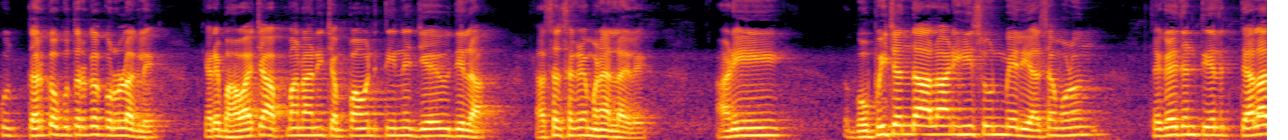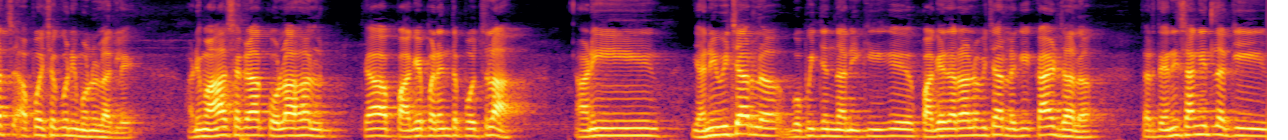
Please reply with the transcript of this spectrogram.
कु तर्क कुतर्क करू लागले. की अरे भावाच्या अपमानाने चंपावतीने जीव दिला असं सगळे म्हणायला लागले. आणि गोपीचंद आला आणि ही सून मेली असं म्हणून सगळेजण ते त्यालाच अपशकुनी म्हणू लागले. आणि मग हा सगळा कोलाहल त्या पागेपर्यंत पोचला. आणि यांनी विचारलं गोपीचंदानी की पागेदाराला विचारलं की काय झालं? तर त्यांनी सांगितलं की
